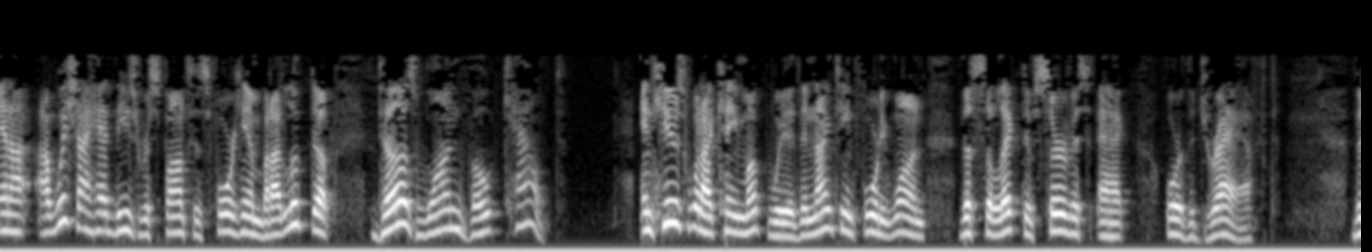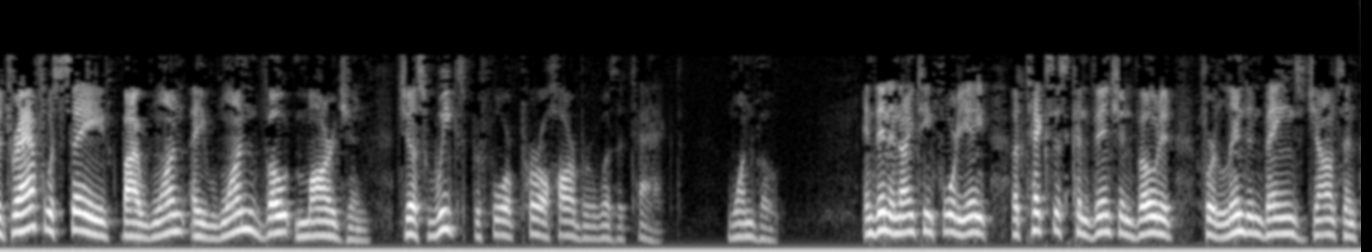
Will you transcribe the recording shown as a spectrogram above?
And I, I wish I had these responses for him, but I looked up, does one vote count? And here's what I came up with. In 1941, the Selective Service Act, or the draft, the draft was saved by one, a one vote margin just weeks before Pearl Harbor was attacked. One vote. And then in 1948, a Texas convention voted for Lyndon Baines Johnson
